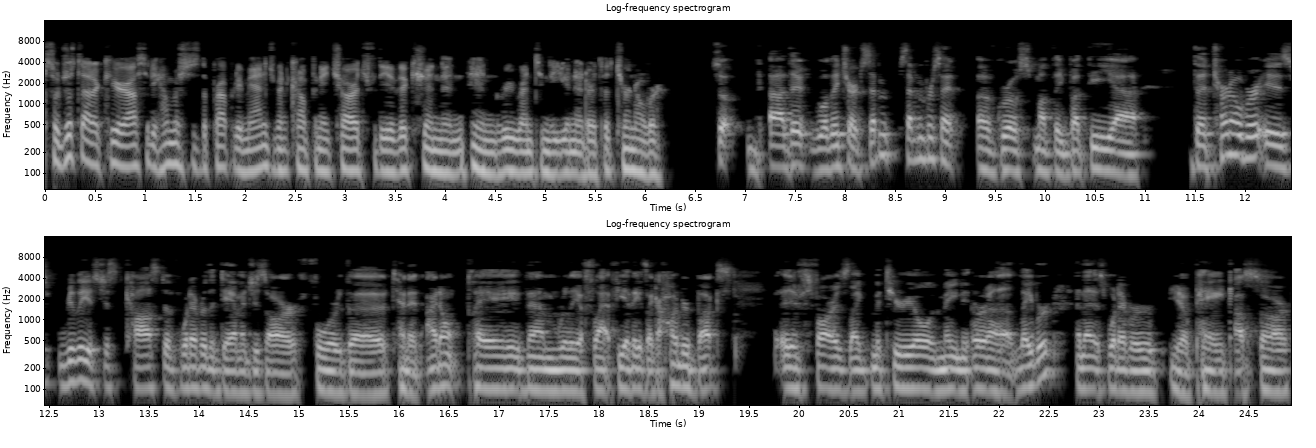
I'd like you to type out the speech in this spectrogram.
So, just out of curiosity, how much does the property management company charge for the eviction and, and re-renting the unit or the turnover? So, uh, well, they charge seven seven percent of gross monthly, but the uh, the turnover is really it's just cost of whatever the damages are for the tenant. I don't pay them really a flat fee. I think it's like a hundred bucks as far as like material and maintenance or uh, labor, and then it's whatever you know paying costs are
